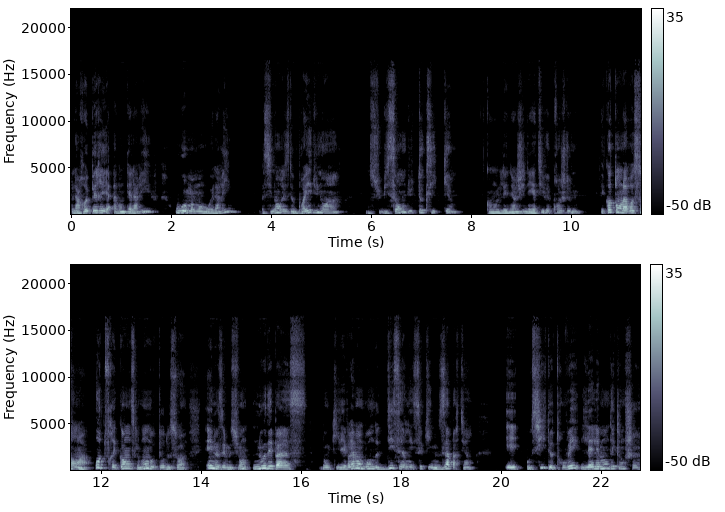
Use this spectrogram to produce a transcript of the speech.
la repérer avant qu'elle arrive ou au moment où elle arrive, sinon on risque de broyer du noir en subissant du toxique quand l'énergie négative est proche de nous. Et quand on la ressent à haute fréquence, le monde autour de soi et nos émotions nous dépassent. Donc il est vraiment bon de discerner ce qui nous appartient et aussi de trouver l'élément déclencheur.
